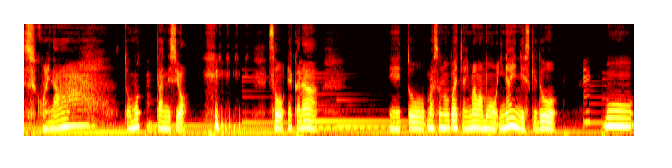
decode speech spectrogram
すごいなぁと思ったんですよ。そうやからえっ、ー、とまあそのおばあちゃん今はもういないんですけどもう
